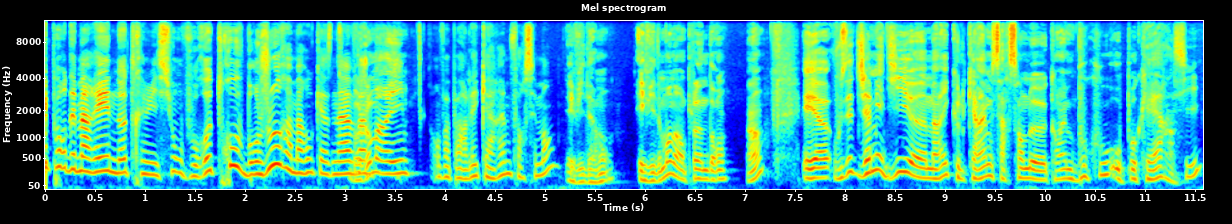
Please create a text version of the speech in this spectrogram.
Et pour démarrer notre émission, on vous retrouve. Bonjour Amarou Cazenave. Bonjour Marie. On va parler carême forcément. Évidemment. Évidemment, on est en plein dedans. Hein Et euh, vous êtes jamais dit, euh, Marie, que le carême, ça ressemble quand même beaucoup au poker? Si.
